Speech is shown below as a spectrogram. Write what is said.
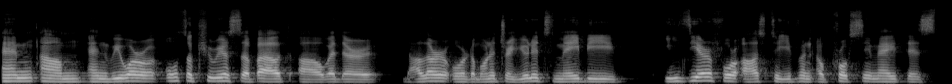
And, um, and we were also curious about uh, whether dollar or the monetary units may be easier for us to even approximate this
